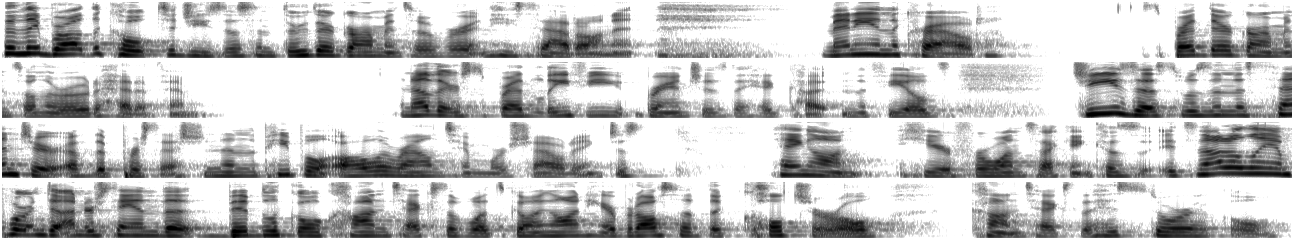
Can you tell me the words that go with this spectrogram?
Then they brought the colt to Jesus and threw their garments over it, and he sat on it. Many in the crowd spread their garments on the road ahead of him, and others spread leafy branches they had cut in the fields. Jesus was in the center of the procession, and the people all around him were shouting. Just hang on here for one second, because it's not only important to understand the biblical context of what's going on here, but also the cultural context, the historical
